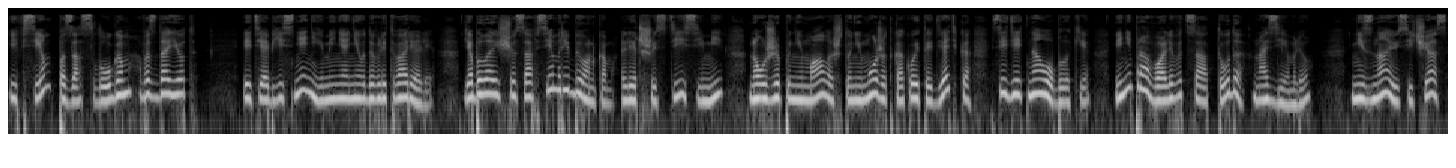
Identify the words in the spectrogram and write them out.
и всем по заслугам воздает». Эти объяснения меня не удовлетворяли. Я была еще совсем ребенком, лет шести-семи, но уже понимала, что не может какой-то дядька сидеть на облаке и не проваливаться оттуда на землю. Не знаю сейчас,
